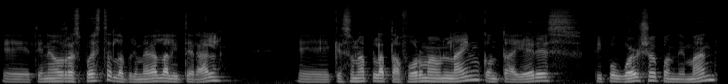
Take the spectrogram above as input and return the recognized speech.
tiene dos respuestas. La primera es la literal, eh, que es una plataforma online con talleres tipo workshop on demand.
